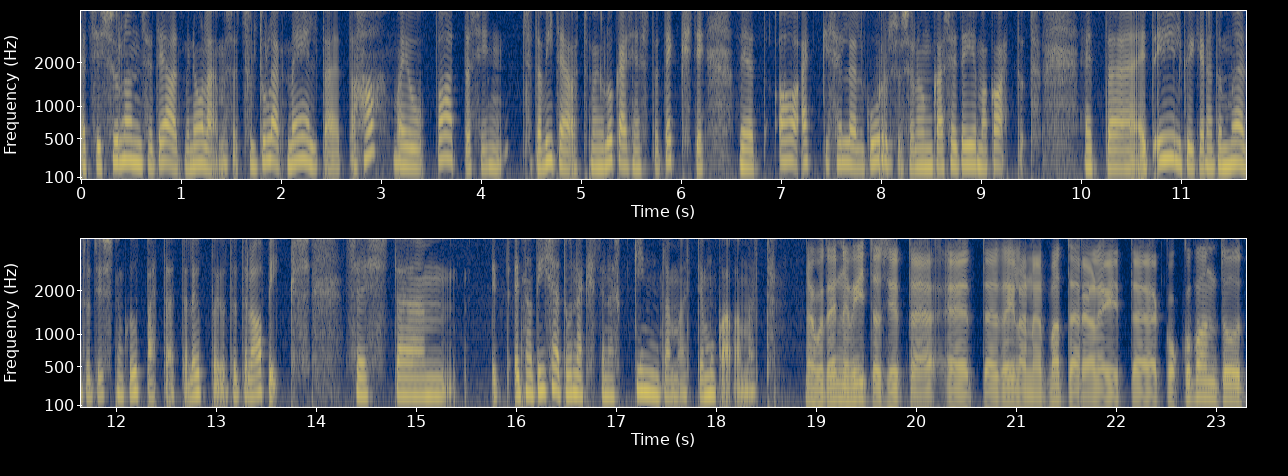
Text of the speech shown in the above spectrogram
et siis sul on see teadmine olemas, et sul tuleb meelde, et ahah, ma ju vaatasin seda videot, ma ju lugesin seda teksti või et aa, äkki sellel kursusel on ka see teema kaetud. et, äh, et eelkõige nad on mõeldud just nagu õpetajatele, õppejõududele abiks, sest ähm, et, et nad ise tunneksid ennast kindlamalt ja mugavamalt. Nagu te enne viitasite, et teil on need materjalid kokku pandud,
